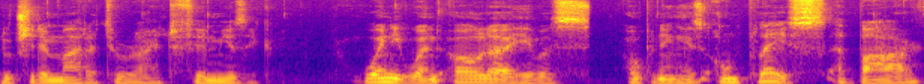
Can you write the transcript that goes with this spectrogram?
Lucio Demare to write film music. When he went older, he was opening his own place, a bar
